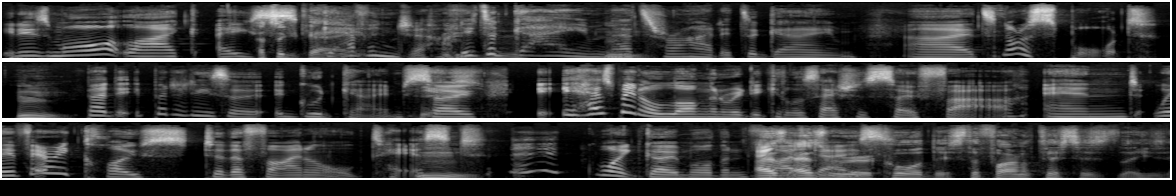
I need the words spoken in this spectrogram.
It is more like a That's a. Mm. scavenger hunt. It's a game. That's right. It's a game. Uh, it's not a sport, but it, but it is a, a good game. So Mm. It, it has been a long and ridiculous Ashes so far, and we're very close to the final test. It won't go more than Mm. As, as days. we record this, the final test is, is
